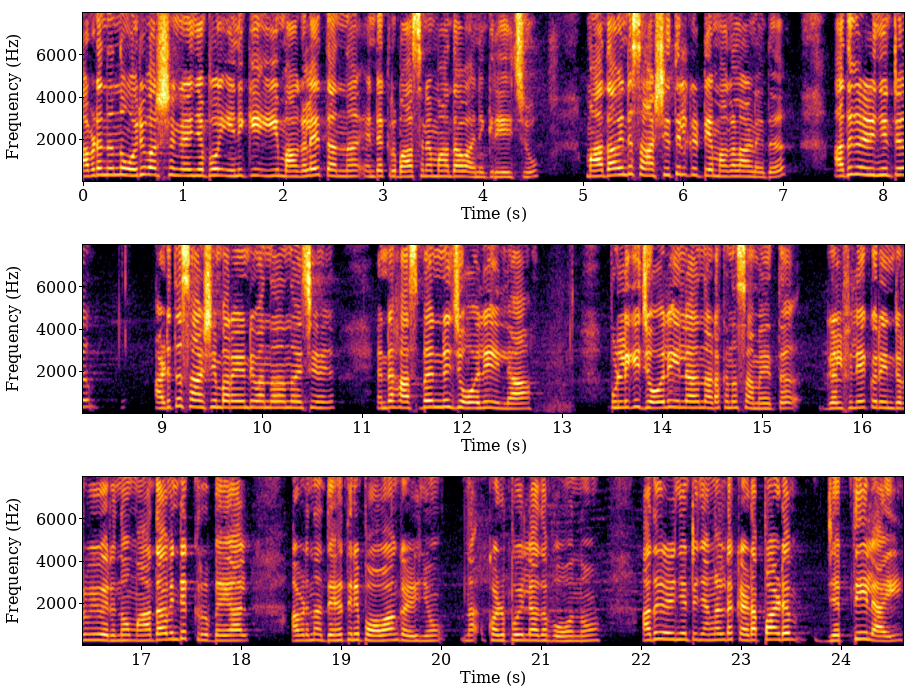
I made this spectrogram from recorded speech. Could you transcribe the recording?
അവിടെ നിന്ന് ഒരു വർഷം കഴിഞ്ഞപ്പോൾ എനിക്ക് ഈ മകളെ തന്ന് എന്റെ കൃപാസന മാതാവ് അനുഗ്രഹിച്ചു. മാതാവിന്റെ സാക്ഷ്യത്തിൽ കിട്ടിയ മകളാണിത്. അത് കഴിഞ്ഞിട്ട് അടുത്ത സാക്ഷ്യം പറയേണ്ടി വന്നതെന്ന് വെച്ച് കഴിഞ്ഞാൽ എന്റെ ഹസ്ബൻഡിന് ജോലിയില്ല. പുള്ളിക്ക് ജോലിയില്ലാതെ നടക്കുന്ന സമയത്ത് ഗൾഫിലേക്ക് ഒരു ഇന്റർവ്യൂ വരുന്നു. മാതാവിന്റെ കൃപയാൽ അവിടുന്ന് അദ്ദേഹത്തിന് പോകാൻ കഴിഞ്ഞു. കുഴപ്പമില്ലാതെ പോകുന്നു. അത് കഴിഞ്ഞിട്ട് ഞങ്ങളുടെ കിടപ്പാടും ജപ്തിയിലായി.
